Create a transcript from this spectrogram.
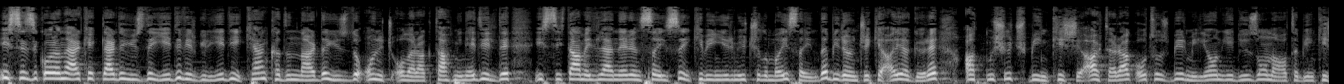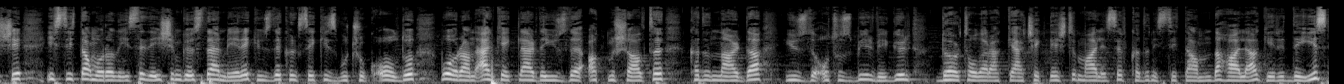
İşsizlik oranı erkeklerde %7,7 iken kadınlarda %13 olarak tahmin tahmin edildi. İstihdam edilenlerin sayısı 2023 yılı Mayıs ayında bir önceki aya göre 63 bin kişi artarak 31 milyon 716 bin kişi istihdam oranı ise değişim göstermeyerek yüzde 48 buçuk oldu. Bu oran erkeklerde yüzde 66 kadınlarda yüzde 31,4 olarak gerçekleşti. Maalesef kadın istihdamında hala gerideyiz.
